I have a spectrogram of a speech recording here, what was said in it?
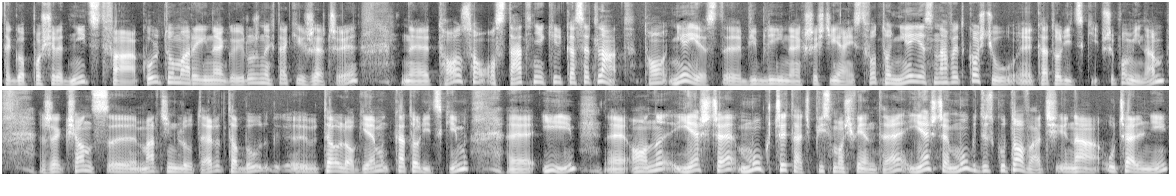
tego pośrednictwa, kultu maryjnego i różnych takich rzeczy, e, to są ostatnie kilkaset lat. To nie jest biblijne chrześcijaństwo, to nie jest nawet Kościół katolicki. Przypominam, że ksiądz Marcin Luther to był teologiem katolickim i on jeszcze mógł czytać Pismo Święte, jeszcze mógł dyskutować na uczelni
